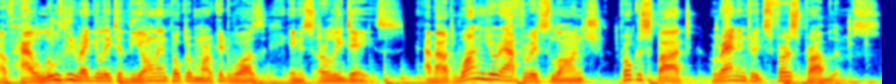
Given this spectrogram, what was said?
of how loosely regulated the online poker market was in its early days. About one year after its launch, PokerSpot ran into its first problems.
